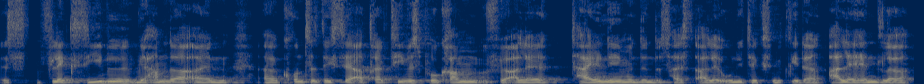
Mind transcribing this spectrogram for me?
ist flexibel. Wir haben da ein äh, grundsätzlich sehr attraktives Programm für alle Teilnehmenden. Das heißt, alle Unitex-Mitglieder, alle Händler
